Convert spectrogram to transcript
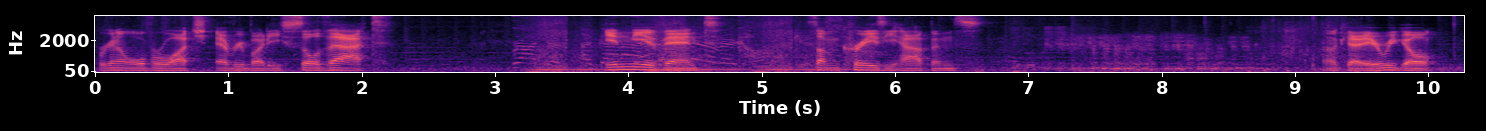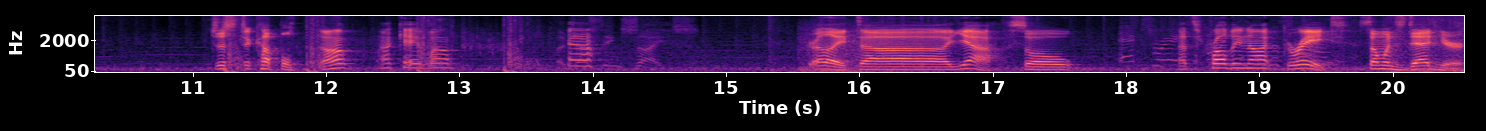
we're gonna overwatch everybody so that. In the event something crazy happens. Okay, here we go. Just a couple. Oh, okay, well. Yeah. Grelite, uh, yeah, so that's probably not great. Someone's dead here.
